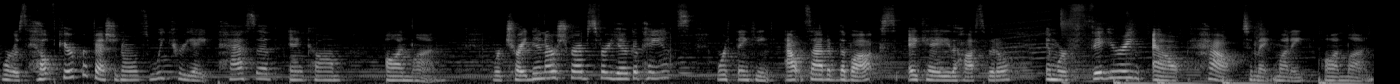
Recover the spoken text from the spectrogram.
where as healthcare professionals, we create passive income online. We're trading in our scrubs for yoga pants, we're thinking outside of the box, aka the hospital, and we're figuring out how to make money online.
